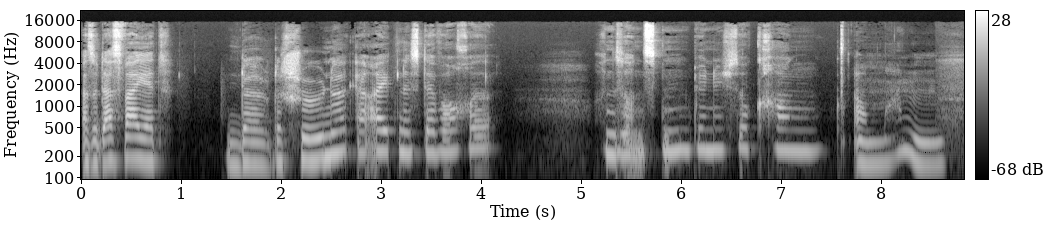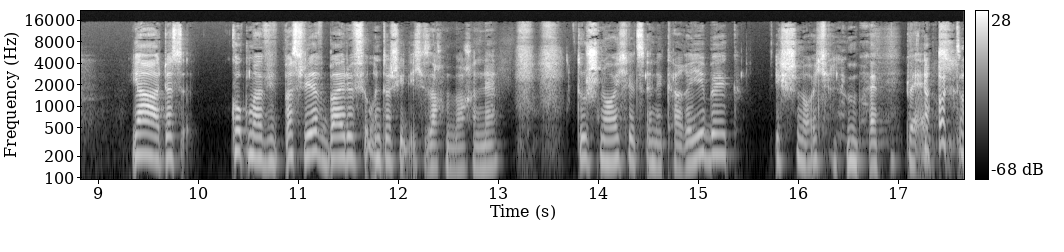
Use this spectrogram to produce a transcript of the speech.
Also das war jetzt das schöne Ereignis der Woche. Ansonsten bin ich so krank. Oh Mann. Ja, das, guck mal, was wir beide für unterschiedliche Sachen machen, ne? Du schnorchelst in der Karibik, ich schnorchel in meinem Bett.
